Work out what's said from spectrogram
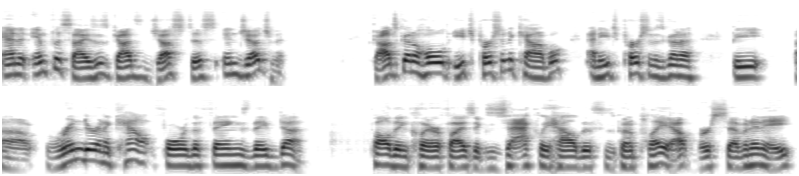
and it emphasizes God's justice in judgment. God's going to hold each person accountable, and each person is going to be uh, render an account for the things they've done. Paul then clarifies exactly how this is going to play out, verse 7 and 8.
